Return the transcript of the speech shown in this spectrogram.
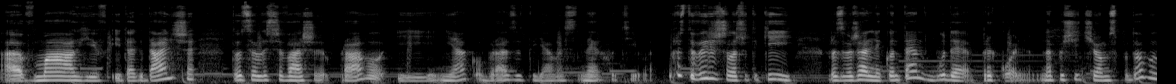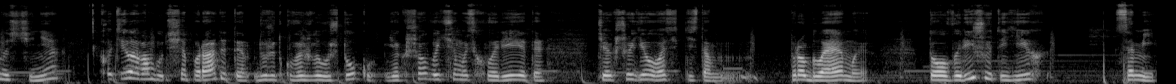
в магів і так далі, то це лише ваше право і ніяк образити я вас не хотіла. Просто вирішила, що такий розважальний контент буде прикольним. Напишіть, чи вам сподобалось чи ні. Хотіла вам ще порадити дуже таку важливу штуку. Якщо ви чимось хворієте, чи якщо є у вас якісь там проблеми, то вирішуйте їх самі.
